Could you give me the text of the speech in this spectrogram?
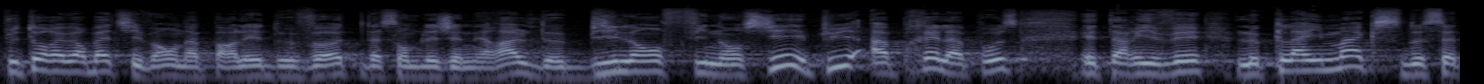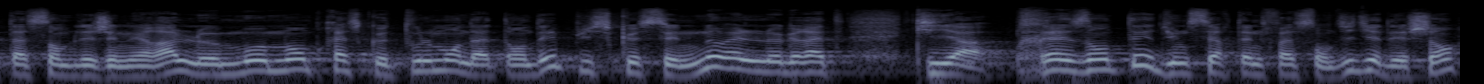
plutôt réverbative. Hein. On a parlé de vote d'Assemblée générale, de bilan financier. Et puis, après la pause, est arrivé le climax de cette Assemblée générale, le moment presque que tout le monde attendait puisque c'est Noël Legrette qui a présenté d'une certaine façon Didier Deschamps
